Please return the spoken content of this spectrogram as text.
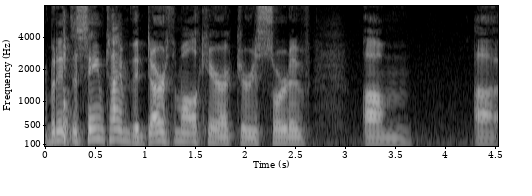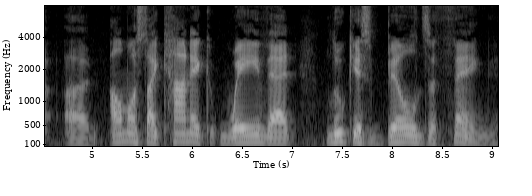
but at the same time, the Darth Maul character is sort of um, uh, uh, almost iconic way that Lucas builds a thing.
